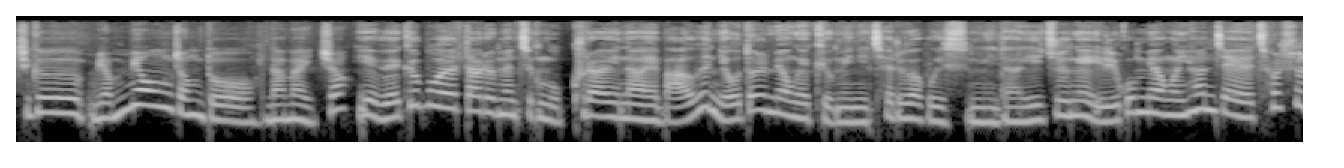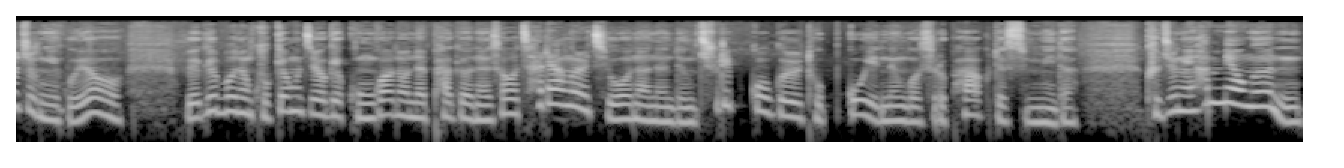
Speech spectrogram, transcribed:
지금 몇 명 정도 남아 있죠? 예, 외교부에 따르면 지금 우크라이나에 48명의 교민이 체류하고 있습니다. 이 중에 7명은 현재 철수 중이고요. 외교부는 국경 지역에 공관원을 파견해서 차량을 지원하는 등 출입국을 돕고 있는 것으로 파악됐습니다. 그 중에 한 명은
